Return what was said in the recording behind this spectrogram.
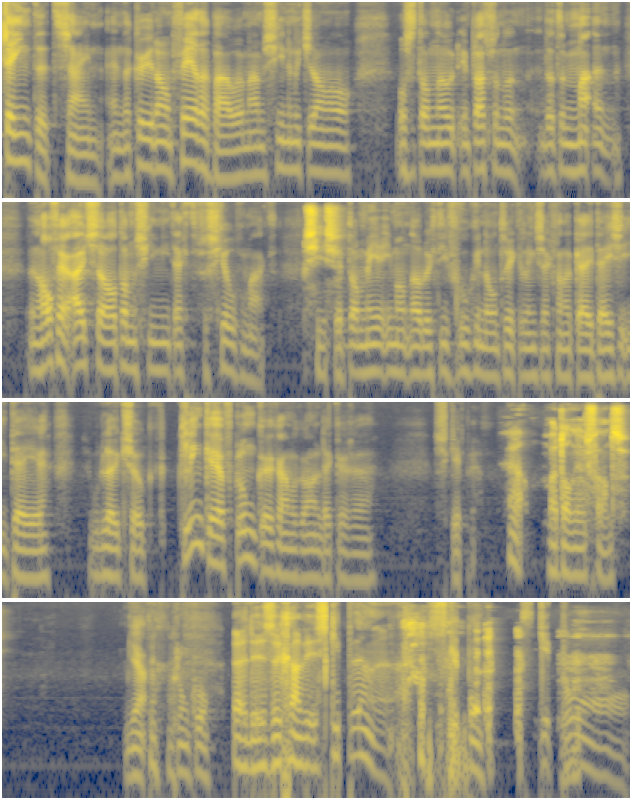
tainted zijn. En dan kun je dan op verder bouwen, maar misschien moet je dan al, was het dan nood, in plaats van een, dat een, een half jaar uitstel had dan misschien niet echt het verschil gemaakt. Precies. Je hebt dan meer iemand nodig die vroeg in de ontwikkeling zegt van oké, deze ideeën, hoe leuk ze ook klinken of klonken, gaan we gewoon lekker eh, skippen. Ja, maar dan in het Frans. Ja, klonkel. Eh, dus we gaan weer skippen. Skippon. Skippon.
